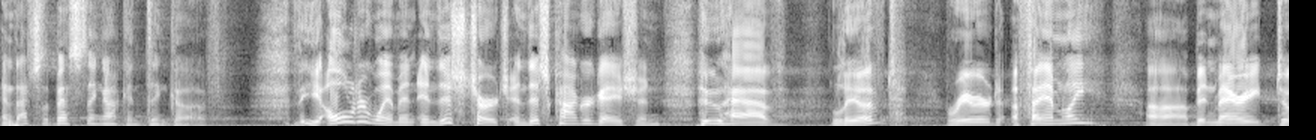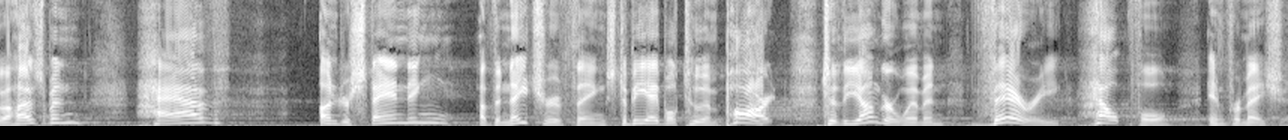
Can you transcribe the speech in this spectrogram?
And that's the best thing I can think of. The older women in this church, in this congregation, who have lived, reared a family, uh, been married to a husband, have understanding of the nature of things to be able to impart to the younger women very helpful information.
